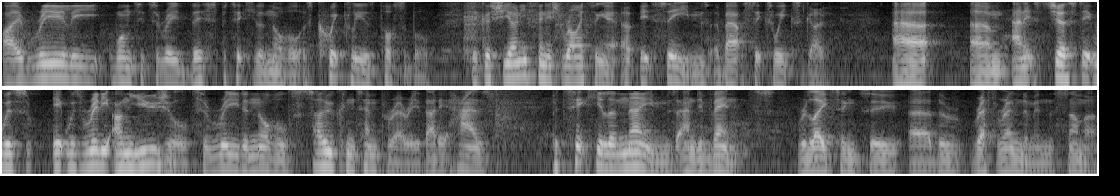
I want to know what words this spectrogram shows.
I really wanted to read this particular novel as quickly as possible because she only finished writing it, uh, it seems, about six weeks ago. Uh, um, and it's just, it was, it was really unusual to read a novel so contemporary that it has particular names and events relating to uh, the referendum in the summer,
